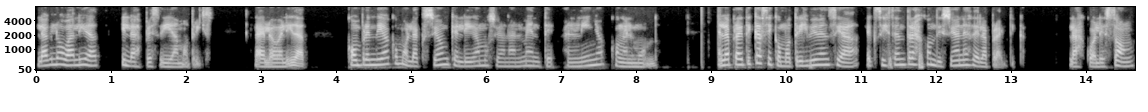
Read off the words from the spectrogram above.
la globalidad y la expresividad motriz. La globalidad comprendida como la acción que liga emocionalmente al niño con el mundo. En la práctica psicomotriz vivenciada existen tres condiciones de la práctica, las cuales son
